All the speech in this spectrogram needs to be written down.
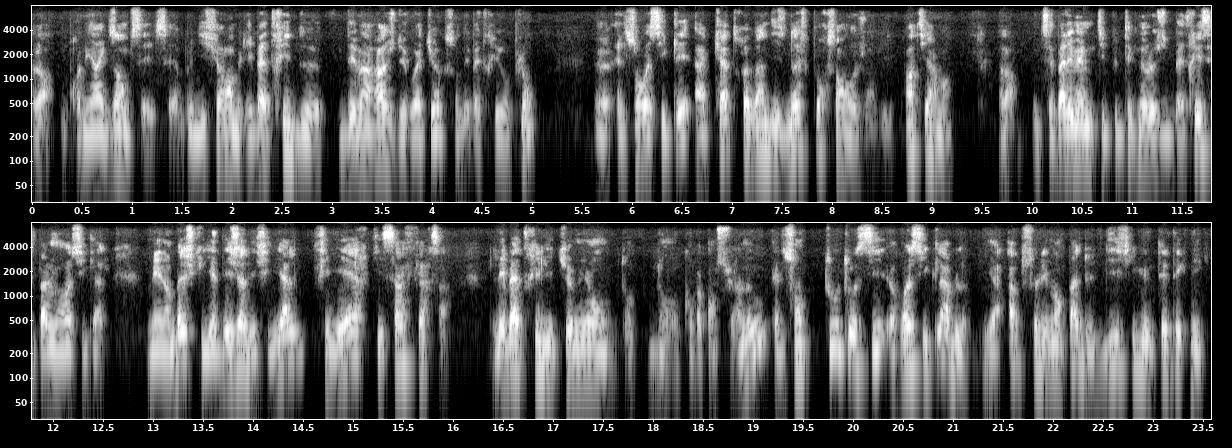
alors, le premier exemple, c'est un peu différent, mais les batteries de démarrage des voitures, qui sont des batteries au plomb, euh, elles sont recyclées à 99% aujourd'hui, entièrement. Alors, ce pas les mêmes types de technologies de batteries, c'est pas le même recyclage. Mais n'empêche qu'il y a déjà des filières qui savent faire ça. Les batteries lithium-ion qu'on va construire nous, elles sont tout aussi recyclables. Il n'y a absolument pas de difficulté technique.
